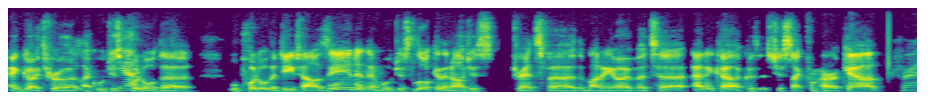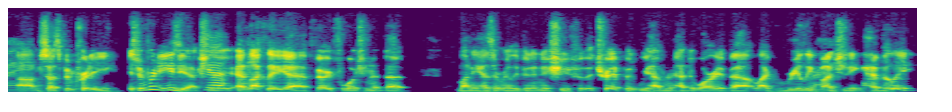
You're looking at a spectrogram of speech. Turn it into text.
and go through it. Like we'll just Yeah. put all the we'll put all the details in and then we'll just look and then I'll just transfer the money over to Anika because it's just like from her account. Right. Um, so it's been pretty it's been pretty easy actually. Yeah. And luckily, yeah, very fortunate that money hasn't really been an issue for the trip. We haven't had to worry about like really Right. budgeting heavily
